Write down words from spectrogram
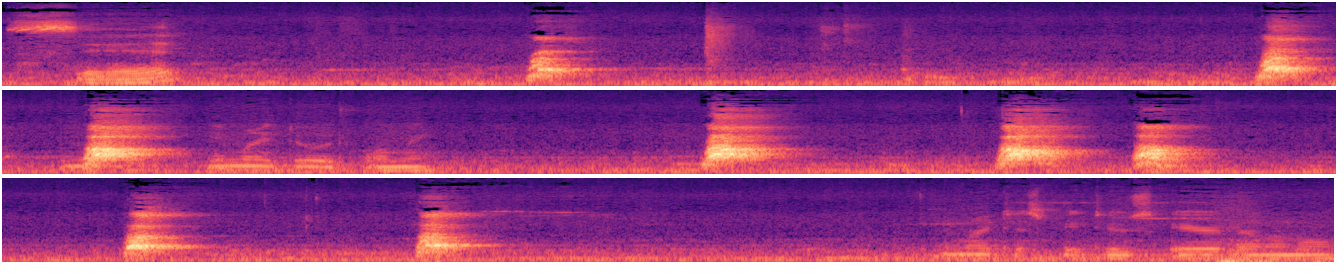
Sit. You might do it for me. You might just be too scared, I don't know.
